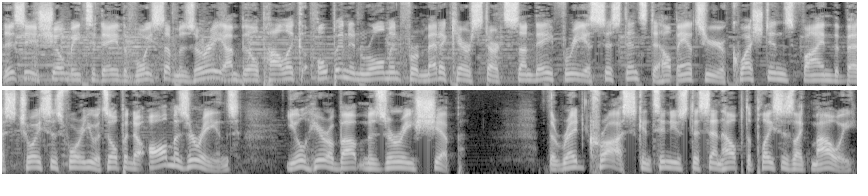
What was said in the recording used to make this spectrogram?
This is Show Me Today, the voice of Missouri. I'm Bill Pollock. Open enrollment for Medicare starts Sunday. Free assistance to help answer your questions, find the best choices for you. It's open to all Missourians. You'll hear about Missouri SHIP. The Red Cross continues to send help to places like Maui,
